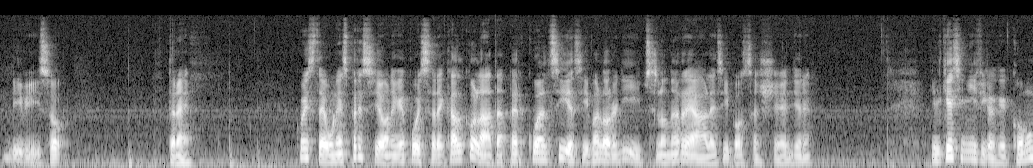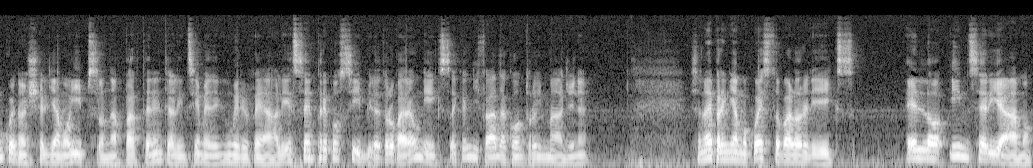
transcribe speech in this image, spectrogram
diviso 3. Questa è un'espressione che può essere calcolata per qualsiasi valore di y reale si possa scegliere. Il che significa che comunque noi scegliamo y appartenente all'insieme dei numeri reali è sempre possibile trovare un x che gli fa da controimmagine. Se noi prendiamo questo valore di x e lo inseriamo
